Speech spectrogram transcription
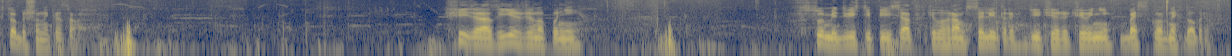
Хто би що не казав. Шість разів їжджено по ній. В сумі 250 кг селітри діючої речовині без складних добрив.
